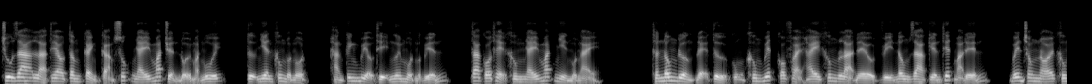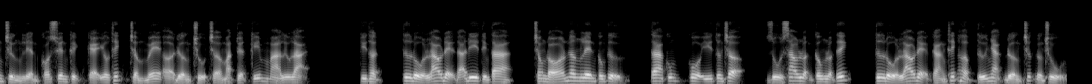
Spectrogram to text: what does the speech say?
chu gia là theo tâm cảnh cảm xúc nháy mắt chuyển đổi mặt mũi, tự nhiên không đột ngột. Hàn kinh biểu thị ngươi một một biến, ta có thể không nháy mắt nhìn một ngày. Thần nông đường đệ tử cũng không biết có phải hay không là đều vì nông gia kiến thiết mà đến, bên trong nói không chừng liền có xuyên kịch kẻ yêu thích trầm mê ở đường chủ trở mặt tuyệt kỹ mà lưu lại. Kỳ thật, tư đồ lao đệ đã đi tìm ta, trong đó nâng lên công tử ta cũng cố ý tương trợ, dù sao luận công luận tích, tư đồ lao đệ càng thích hợp tứ nhạc đường trước đường chủ,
